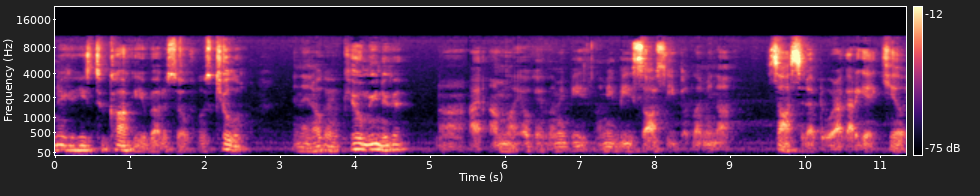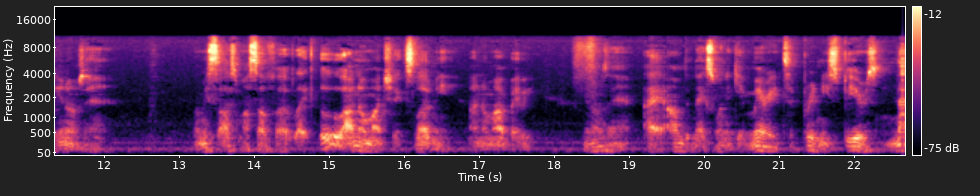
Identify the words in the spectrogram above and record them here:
nigga, he's too cocky about himself. Let's kill him, and then okay, kill me, nigga. Nah, I I'm like, okay, let me be let me be saucy, but let me not sauce it up to where I gotta get killed. You know what I'm saying? Let me sauce myself up. Like, ooh, I know my chicks love me. I know my baby. You know what I'm saying? I, I'm the next one to get married to Britney Spears. Nah.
